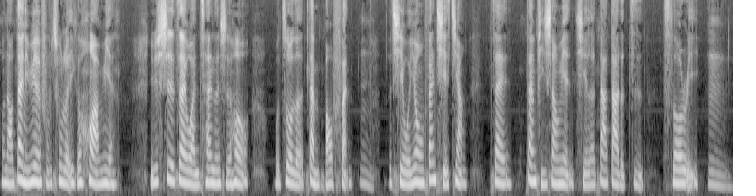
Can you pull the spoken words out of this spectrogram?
我脑袋里面浮出了一个画面，于是，在晚餐的时候，我做了蛋包饭，嗯，而且我用番茄酱在蛋皮上面写了大大的字 “Sorry”，嗯，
